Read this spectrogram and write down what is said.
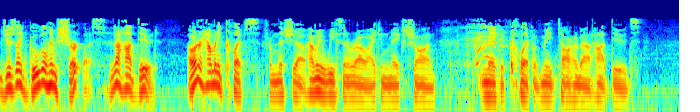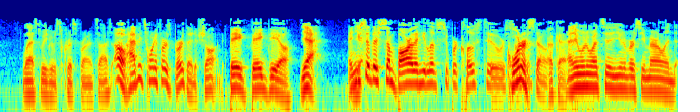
Just like Google him shirtless. He's a hot dude. I wonder how many clips from this show, how many weeks in a row I can make Sean make a clip of me talking about hot dudes. Last week it was Kris Bryant's eyes. Oh, happy 21st birthday to Sean. Big big deal. Yeah. And you Yeah. said there's some bar that he lives super close to, or something? Cornerstone. Okay. Anyone who went to the University of Maryland,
